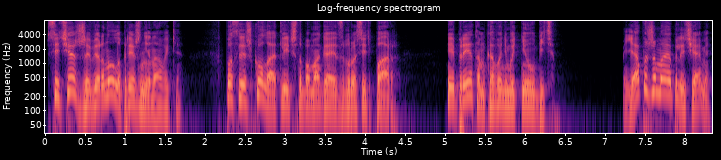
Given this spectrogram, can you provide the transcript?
Сейчас же вернула прежние навыки. После школы отлично помогает сбросить пар. И при этом кого-нибудь не убить. Я пожимаю плечами.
